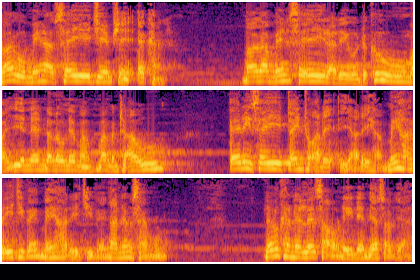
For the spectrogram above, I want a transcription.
ငါ့ကိုမင်းကဆဲရေးခြင်းဖြင့်အခန့်ငါကမင်းဆဲရေးတာတွေကိုတခုမှရင်နဲ့နှလုံးထဲမှာမှတ်မထားဘူးအဲ့ဒီဆဲရေးတိုင်းထွားတဲ့အရာတွေဟာမင်းဟာတွေကြီးပဲမင်းဟာတွေကြီးပဲငါနဲ့မဆိုင်ဘူးလ က်မခံတဲ့လက်ဆောင်အနေနဲ့မြတ်စွာဘုရား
